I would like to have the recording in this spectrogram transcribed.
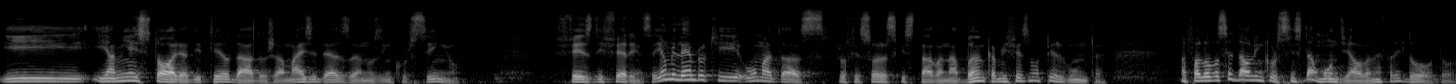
E, e a minha história de ter dado já mais de 10 anos em cursinho fez diferença. E eu me lembro que uma das professoras que estava na banca me fez uma pergunta. Ela falou: Você dá aula em cursinho? Você dá um monte de aula, né? Eu falei: Dou, dou.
